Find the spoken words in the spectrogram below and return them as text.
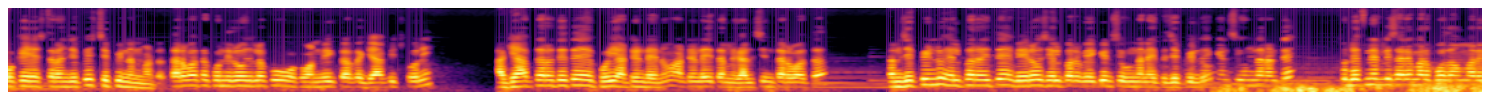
ఓకే చేస్తారని చెప్పి చెప్పిండు అనమాట తర్వాత కొన్ని రోజులకు ఒక వన్ వీక్ తర్వాత గ్యాప్ ఇచ్చుకొని ఆ గ్యాప్ తర్వాత అయితే పోయి అటెండ్ అయినాం. అటెండ్ అయ్యి తను కలిసిన తర్వాత తను చెప్పిండు హెల్పర్ అయితే వేరే రోజు హెల్పర్ వేకెన్సీ ఉందని అయితే చెప్పిండు. వేకెన్సీ ఉందని అంటే సో డెఫినెట్లీ సరే మరి పోదాం మరి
